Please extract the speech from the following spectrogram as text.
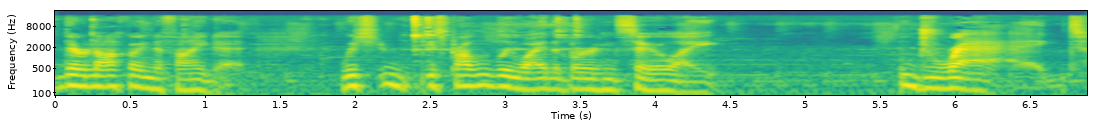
they're not going to find it. Which is probably why the burden's so like dragged.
